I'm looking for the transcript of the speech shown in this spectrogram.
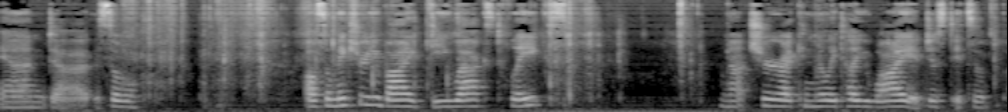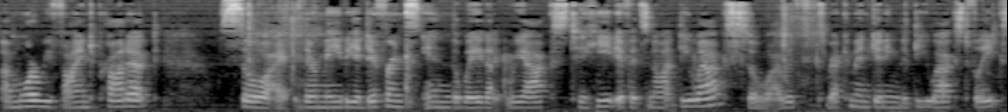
And uh, so also make sure you buy de-waxed flakes. I'm not sure I can really tell you why. It just, it's a, a more refined product. So I, there may be a difference in the way that it reacts to heat if it's not de-waxed. So I would recommend getting the de-waxed flakes.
